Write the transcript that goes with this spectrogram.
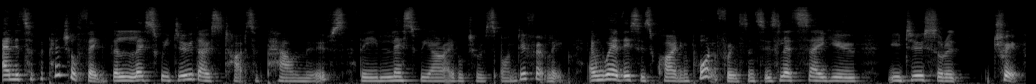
And it's a perpetual thing. The less we do those types of power moves, the less we are able to respond differently. And where this is quite important, for instance, is let's say you you do sort of trip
